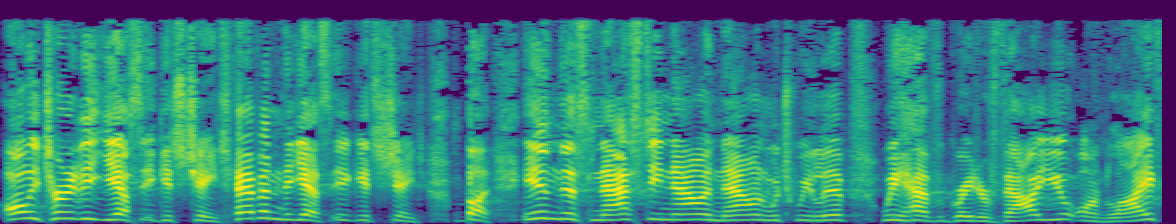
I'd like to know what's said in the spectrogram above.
All eternity, yes, it gets changed. Heaven, yes, it gets changed. But in this nasty now and now in which we live, we have greater value on life.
